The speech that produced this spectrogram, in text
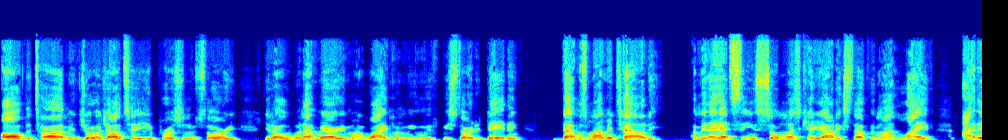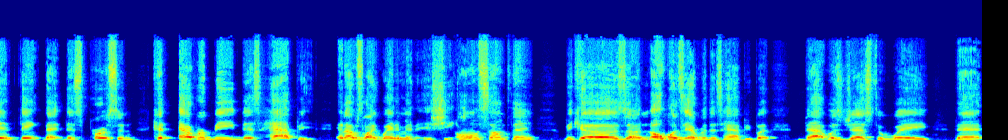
all the time. And George, I'll tell you a personal story. You know, when I married my wife, when we, we started dating, that was my mentality. I mean, I had seen so much chaotic stuff in my life. I didn't think that this person could ever be this happy. And I was like, wait a minute, is she on something? Because uh, no one's ever this happy. But that was just the way that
